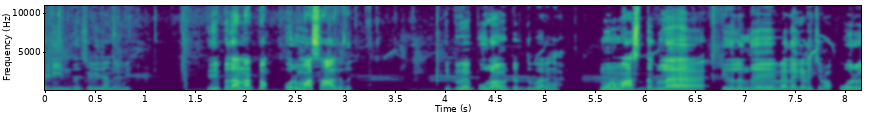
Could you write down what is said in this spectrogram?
செடி இந்த செடி தான் தம்பி. இது இப்போ தான் நட்டோம். ஒரு மாதம் ஆகுது. இப்போவே பூலாம் விட்டுடுது பாருங்கள் மூணு மாதத்துக்குள்ளே இதுலேருந்து விதை கிடைச்சிரும். ஒரு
